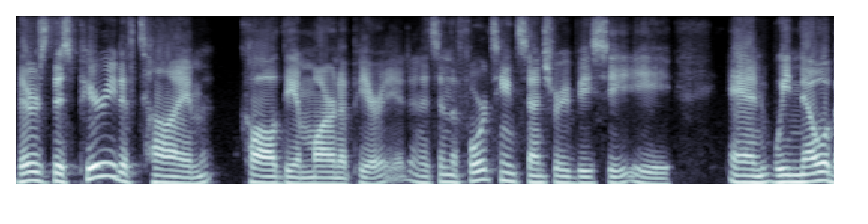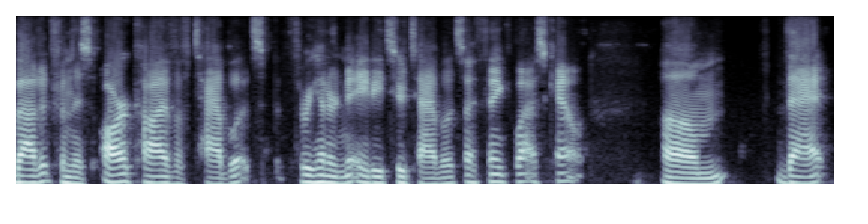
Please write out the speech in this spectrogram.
There's this period of time called the Amarna period, and it's in the 14th century BCE. And we know about it from this archive of tablets, 382 tablets, I think, last count, um, that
